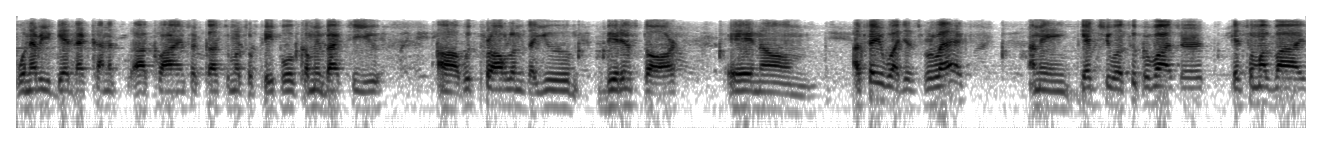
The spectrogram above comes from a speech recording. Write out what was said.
whenever you get that kind of uh, clients or customers or people coming back to you uh, with problems that you didn't start. And um, I'll tell you what, just relax. I mean, get you a supervisor, get some advice.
